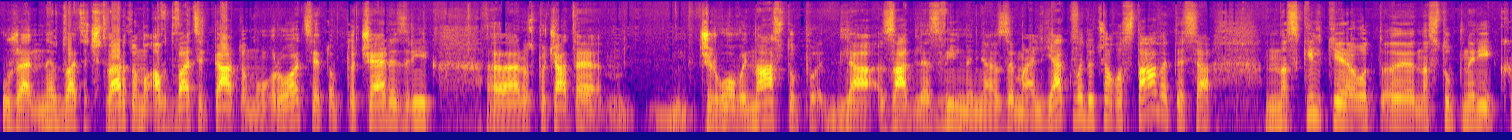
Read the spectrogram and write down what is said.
уже не в 24-му, а в 25-му році, тобто через рік, е, розпочати черговий наступ для задля звільнення земель. Як ви до цього ставитеся? Наскільки от е, наступний рік,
